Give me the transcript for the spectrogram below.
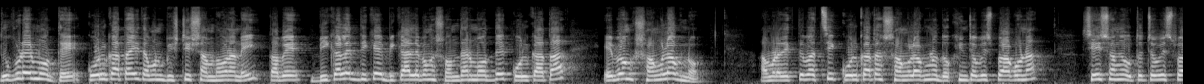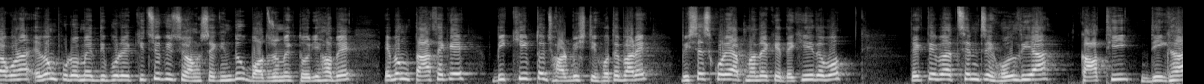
দুপুরের মধ্যে কলকাতায় তেমন বৃষ্টির সম্ভাবনা নেই। তবে বিকালের দিকে, বিকাল এবং সন্ধ্যার মধ্যে কলকাতা এবং সংলগ্ন, আমরা দেখতে পাচ্ছি কলকাতার সংলগ্ন দক্ষিণ চব্বিশ পরগনা সেই সঙ্গে উত্তর চব্বিশ পরগনা এবং পূর্ব মেদিনীপুরের কিছু কিছু অংশে কিন্তু বজ্রমেঘ তৈরি হবে এবং তা থেকে বিক্ষিপ্ত ঝড় বৃষ্টি হতে পারে। বিশেষ করে আপনাদেরকে দেখিয়ে দেবো। দেখতে পাচ্ছেন যে হলদিয়া, কাথি, দীঘা,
